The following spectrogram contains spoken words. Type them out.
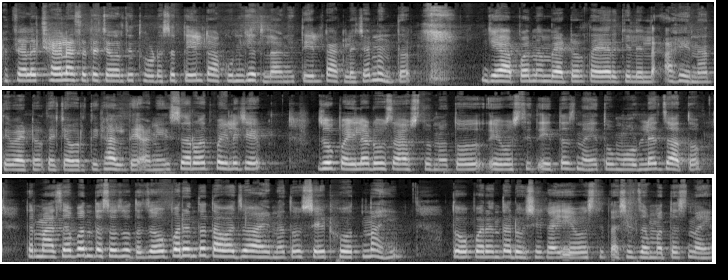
त्याला छान असं त्याच्यावरती थोडंसं तेल टाकून घेतलं. आणि तेल टाकल्याच्या नंतर जे आपण बॅटर तयार केलेलं आहे ना ते बॅटर त्याच्यावरती घालते. आणि सर्वात पहिले जे जो पहिला डोसा असतो ना तो व्यवस्थित येतच नाही तो मोडल्याच जातो. तर माझं पण तसंच होतं. जोपर्यंत तवा जो आहे ना तो सेट होत नाही तोपर्यंत डोसे काही व्यवस्थित असे जमतच नाही.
